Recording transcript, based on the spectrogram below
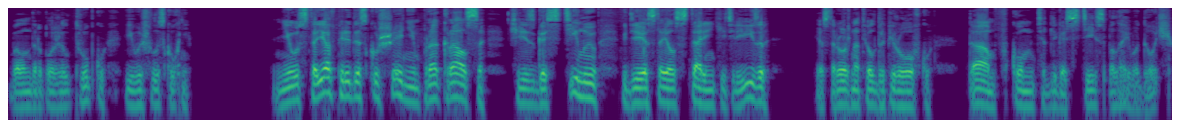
Валандер положил трубку и вышел из кухни. Не устояв перед искушением, прокрался через гостиную, где стоял старенький телевизор, и осторожно отвел драпировку. Там, в комнате для гостей, спала его дочь.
